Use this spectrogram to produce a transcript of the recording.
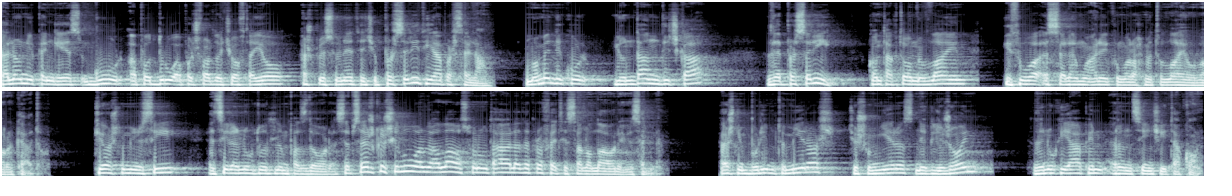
kalon një pengesë, gur apo dru apo çfarëdo qoftë ajo, është prej sunetit që përsëri t'i japësh selam. Në momentin kur ju ndan diçka dhe përsëri kontakton me vëllain, i thua Esselamu alejkum ve rahmetullahi ve berekatuh. Kjo është një mirësi e cila nuk duhet lënë pas dore, sepse është këshilluar nga Allahu subhanahu wa taala dhe Profeti sallallahu alejhi ve sellem. Është një burim të mirash që shumë njerëz neglizhojnë dhe nuk i japin rëndësinë që i takon.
